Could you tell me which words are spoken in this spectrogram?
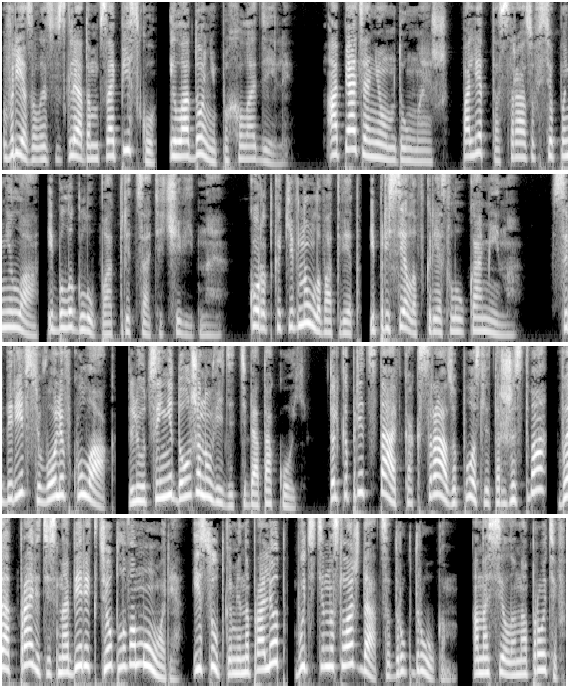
Врезалась взглядом в записку, и ладони похолодели. «Опять о нем думаешь?» Палетта сразу все поняла, и было глупо отрицать очевидное. Коротко кивнула в ответ и присела в кресло у камина. «Собери всю волю в кулак. Люций не должен увидеть тебя такой. Только представь, как сразу после торжества вы отправитесь на берег теплого моря и сутками напролет будете наслаждаться друг другом». Она села напротив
